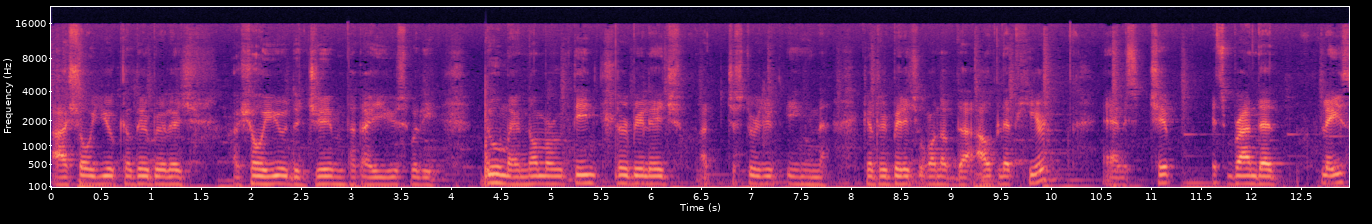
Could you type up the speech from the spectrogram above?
I show you Kildare Village I show you the gym that I usually do my normal routine Kildare Village I just do in Kildare Village one of the outlet here. And it's cheap it's branded place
